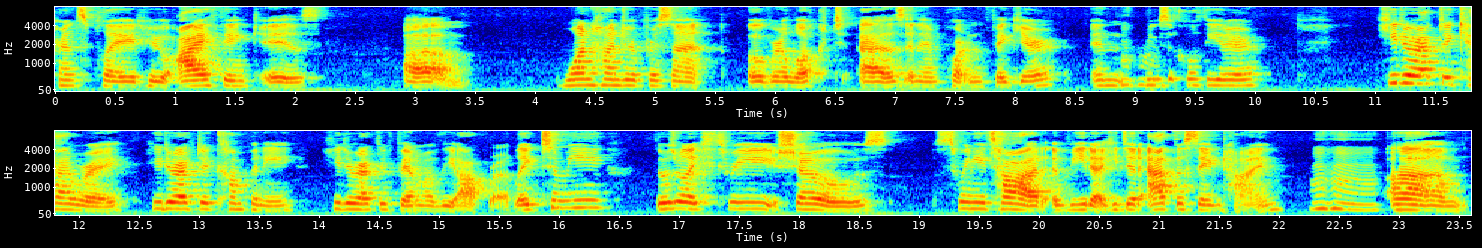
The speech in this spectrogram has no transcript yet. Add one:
Prince played, who I think is um, 100% overlooked as an important figure in Mhm. musical theater. He directed Cabaret, he directed Company, he directed Phantom of the Opera. Like to me, those are like three shows. Sweeney Todd, Evita, he did at the same time. Mm-hmm. Um,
